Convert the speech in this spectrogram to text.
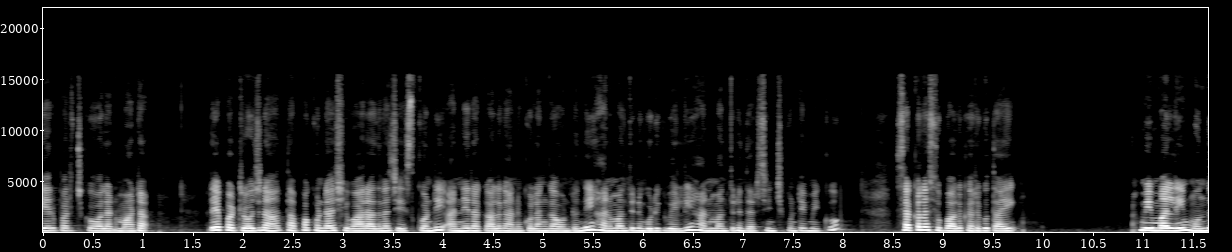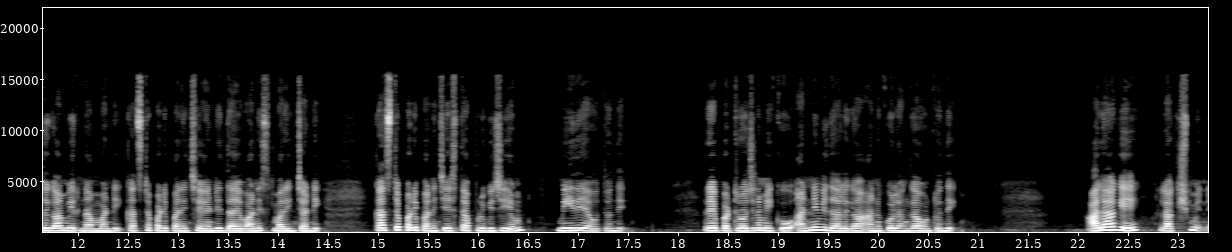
ఏర్పరచుకోవాలన్నమాట. రేపటి రోజున తప్పకుండా శివారాధన చేసుకోండి. అన్ని రకాలుగా అనుకూలంగా ఉంటుంది. హనుమంతుని గుడికి వెళ్ళి హనుమంతుని దర్శించుకుంటే మీకు సకల శుభాలు కలుగుతాయి. మిమ్మల్ని ముందుగా మీరు నమ్మండి. కష్టపడి పని చేయండి. దైవాన్ని స్మరించండి. కష్టపడి పని చేస్తే అప్పుడు విజయం మీదే అవుతుంది. రేపటి రోజున మీకు అన్ని విధాలుగా అనుకూలంగా ఉంటుంది. అలాగే లక్ష్మి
